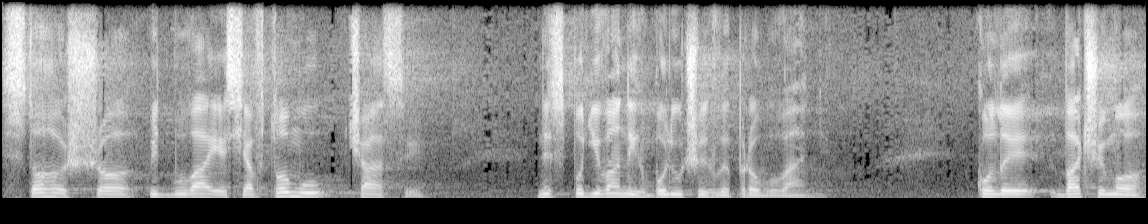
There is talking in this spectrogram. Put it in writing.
з того, що відбувається в тому часі несподіваних болючих випробувань, коли бачимо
